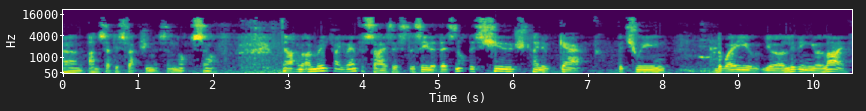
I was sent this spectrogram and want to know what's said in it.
um, unsatisfactoriness, and not self. Now, I'm really trying to emphasize this to see that there's not this huge kind of gap between the way you, you're living your life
